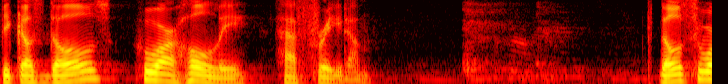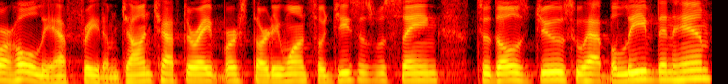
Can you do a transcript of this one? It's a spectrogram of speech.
because those who are holy have freedom. Those who are holy have freedom. John chapter 8, verse 31. So Jesus was saying to those Jews who have believed in him,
